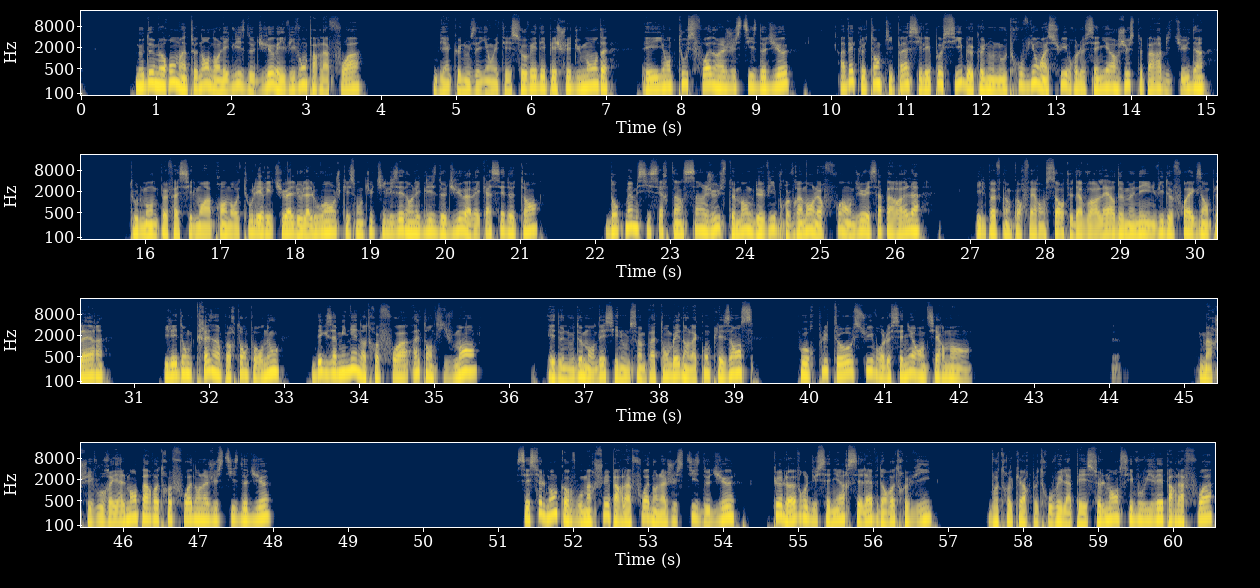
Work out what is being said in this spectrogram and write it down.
nous demeurons maintenant dans l'Église de Dieu et vivons par la foi. Bien que nous ayons été sauvés des péchés du monde et ayons tous foi dans la justice de Dieu, avec le temps qui passe il est possible que nous nous trouvions à suivre le Seigneur juste par habitude. Tout le monde peut facilement apprendre tous les rituels de la louange qui sont utilisés dans l'Église de Dieu avec assez de temps. Donc même si certains saints justes manquent de vivre vraiment leur foi en Dieu et sa parole, ils peuvent encore faire en sorte d'avoir l'air de mener une vie de foi exemplaire. Il est donc très important pour nous d'examiner notre foi attentivement et de nous demander si nous ne sommes pas tombés dans la complaisance pour plutôt suivre le Seigneur entièrement. Marchez-vous réellement par votre foi dans la justice de Dieu? C'est seulement quand vous marchez par la foi dans la justice de Dieu que l'œuvre du Seigneur s'élève dans votre vie. Votre cœur peut trouver la paix seulement si vous vivez par la foi.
